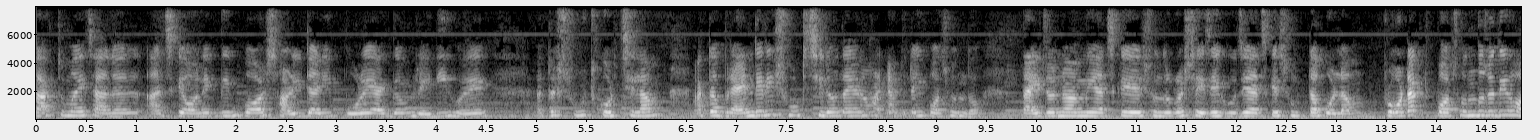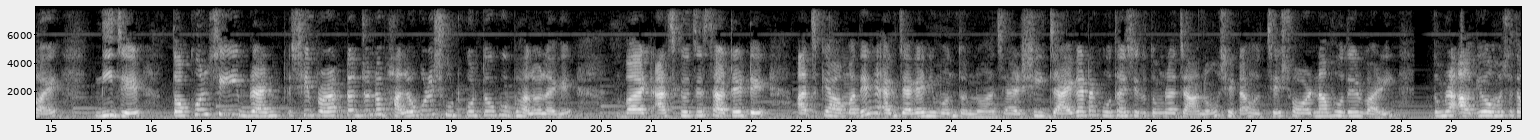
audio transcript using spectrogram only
ব্যাক টু মাই চ্যানেল আজকে অনেক দিন পর শাড়ি টাড়ি পরে একদম রেডি হয়ে একটা শ্যুট করছিলাম। একটা ব্র্যান্ডেরই শ্যুট ছিল, তাই আমার এতটাই পছন্দ। তাই জন্য আমি আজকে সুন্দর করে সেজে গুজে আজকে শ্যুটটা করলাম। প্রোডাক্ট পছন্দ যদি হয় নিজের, তখন সেই ব্র্যান্ড সেই প্রোডাক্টটার জন্য ভালো করে শ্যুট করতেও খুব ভালো লাগে। বাট আজকে হচ্ছে স্যাটারডে আজকে আমাদের এক জায়গায় নিমন্ত্রণ আছে। আর সেই জায়গাটা কোথায় সেটা তোমরা জানো, সেটা হচ্ছে স্বর্ণাভদের বাড়ি। তোমরা আগেও আমার সাথে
